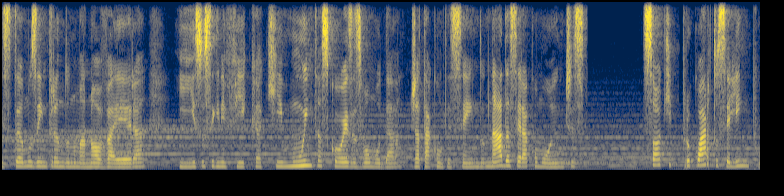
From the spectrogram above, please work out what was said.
Estamos entrando numa nova era e isso significa que muitas coisas vão mudar, já está acontecendo, nada será como antes. Só que para o quarto ser limpo,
